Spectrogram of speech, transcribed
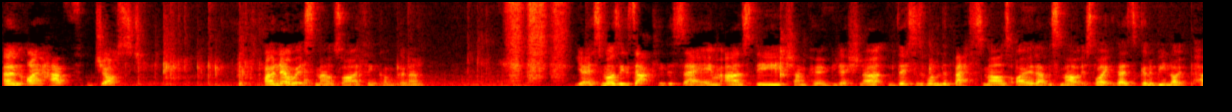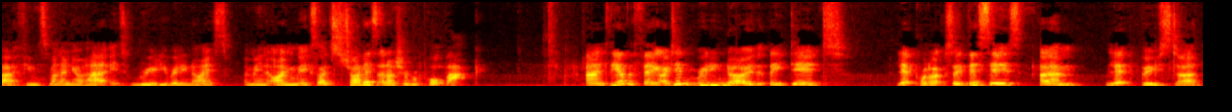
Um, I have just, I know what it smells like, I think I'm gonna yeah, it smells exactly the same as the shampoo and conditioner. This is one of the best smells I've ever smelled. It's like there's going to be like perfume smell in your hair. It's really, really nice. I mean, I'm excited to try this and I shall report back. And the other thing, I didn't really know that they did lip products. So this is um, Lip Booster.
